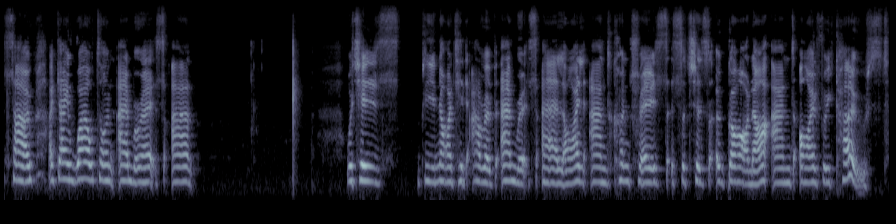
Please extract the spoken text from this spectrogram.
So again well done Emirates and which is the United Arab Emirates airline and countries such as Ghana and Ivory Coast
